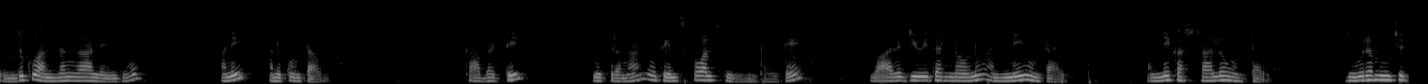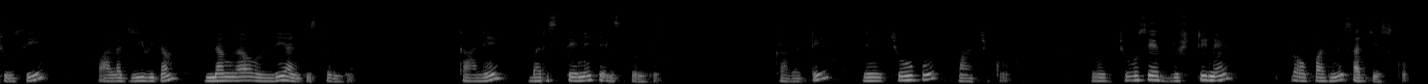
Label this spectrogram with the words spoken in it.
ఎందుకు అందంగా లేదు అని అనుకుంటావు? కాబట్టి మిత్రమా నువ్వు తెలుసుకోవాల్సింది ఏంటంటే వారి జీవితంలోనూ అన్నీ ఉంటాయి. అన్ని కష్టాలు ఉంటాయి. దూరం నుంచి చూసి వాళ్ళ జీవితం అందంగా ఉంది అనిపిస్తుంది. కానీ భరిస్తేనే తెలుస్తుంది. కాబట్టి నీ చూపు మార్చుకో. నువ్వు చూసే దృష్టినే లోపాన్ని సరి చేసుకో.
